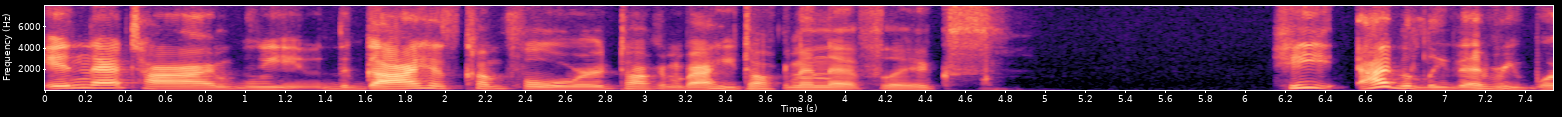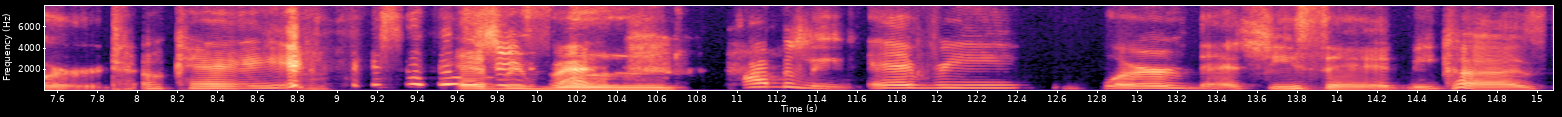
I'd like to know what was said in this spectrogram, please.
in that time, we the guy has come forward talking about he talking to Netflix. He, I believe every word. Okay, mm. every word. I believe every word that she said because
